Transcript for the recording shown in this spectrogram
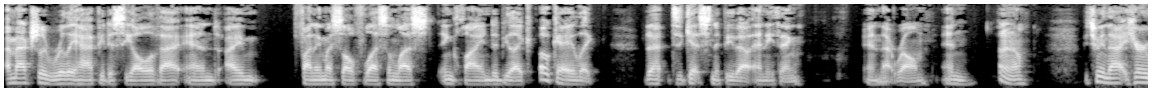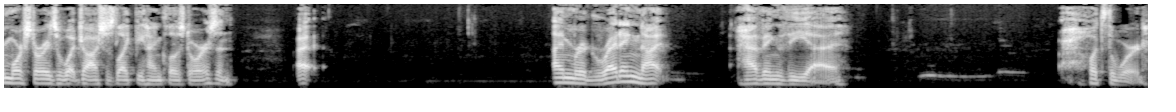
I'm actually really happy to see all of that, and I'm finding myself less and less inclined to be like, okay, like to, to get snippy about anything in that realm. And I don't know, between that, hearing more stories of what Josh is like behind closed doors, and I, I'm regretting not having the, uh, what's the word?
